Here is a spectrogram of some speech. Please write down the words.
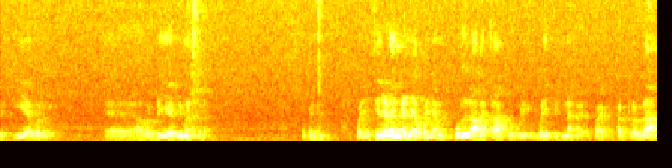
பற்றி அவர் அவருடைய விமர்சனம். கொஞ்சம் கொஞ்சம் சில இடங்களில் கொஞ்சம் கூடுதலாக தாக்கக்கூடிய வெளிக்கின கட்டுரை தான்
